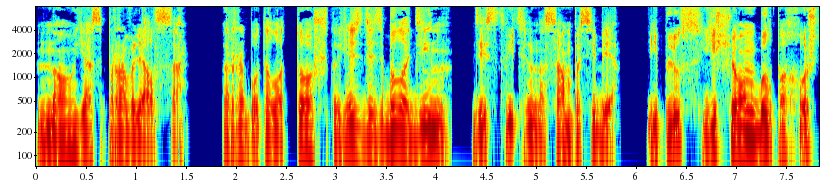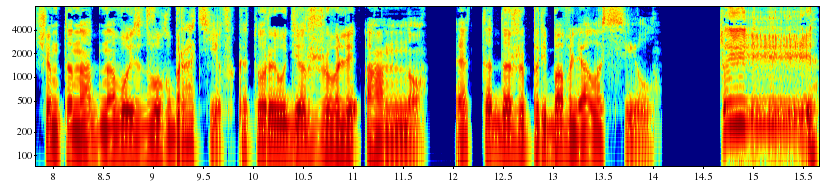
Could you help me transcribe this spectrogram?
но я справлялся. Работало то, что я здесь был один, действительно сам по себе. И плюс еще он был похож чем-то на одного из двух братьев, которые удерживали Анну. Это даже прибавляло сил. «Ты!»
